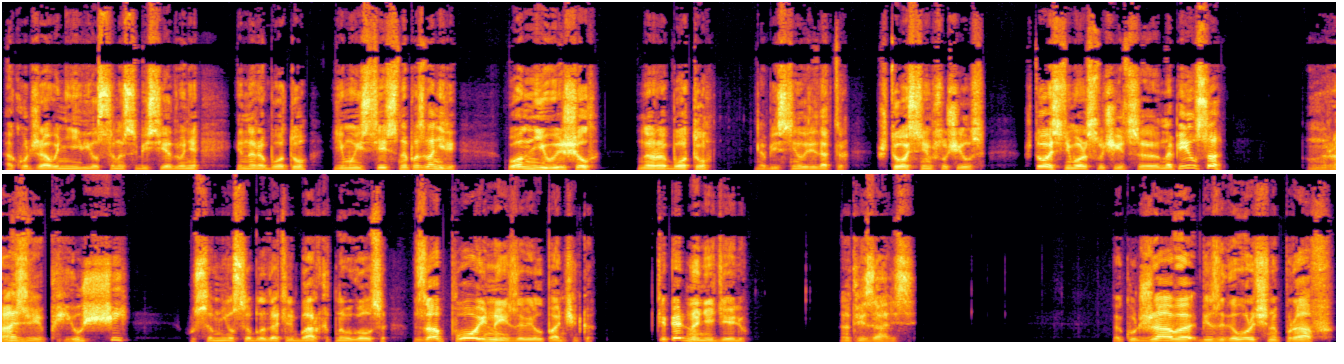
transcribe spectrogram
Акуджава не явился на собеседование, и на работу ему, естественно, позвонили. Он не вышел на работу, — объяснил редактор. Что с ним случилось? Что с ним может случиться? Напился? — Разве пьющий? — усомнился обладатель бархатного голоса. — Запойный, — заверил Панченко. — Теперь на неделю. Отвязались. Акуджава безоговорочно прав,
